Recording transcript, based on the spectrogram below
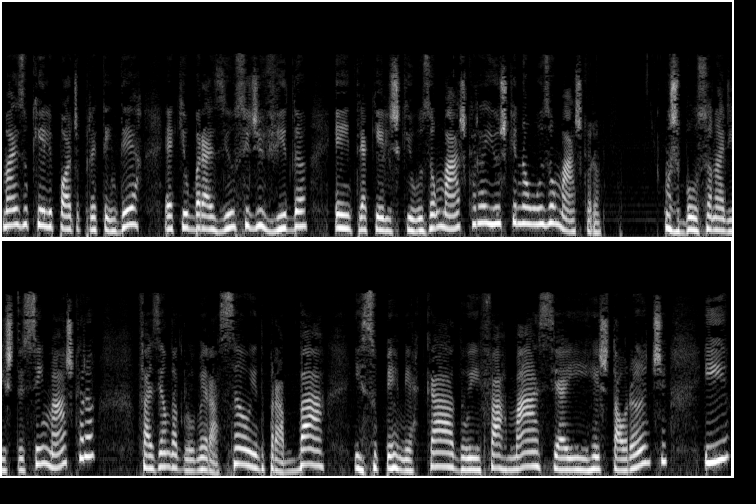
Mas o que ele pode pretender é que o Brasil se divida entre aqueles que usam máscara e os que não usam máscara. Os bolsonaristas sem máscara fazendo aglomeração, indo para bar e supermercado e farmácia e restaurante, e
